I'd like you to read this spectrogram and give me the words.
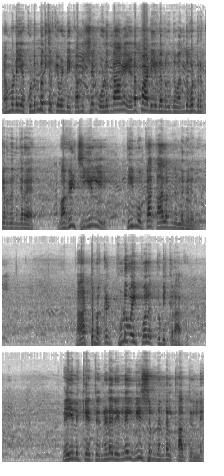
நம்முடைய குடும்பத்திற்கு வேண்டிய கமிஷன் ஒழுங்காக எடப்பாடியிடமிருந்து வந்து கொண்டிருக்கிறது என்கிற மகிழ்ச்சியில் திமுக காலம் நில்லுகிறது. நாட்டு மக்கள் புழுவை போல துடிக்கிறார்கள். வெயிலுக்கேற்ற நிழல் இல்லை வீசும் தண்டல் காற்றில்லை.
